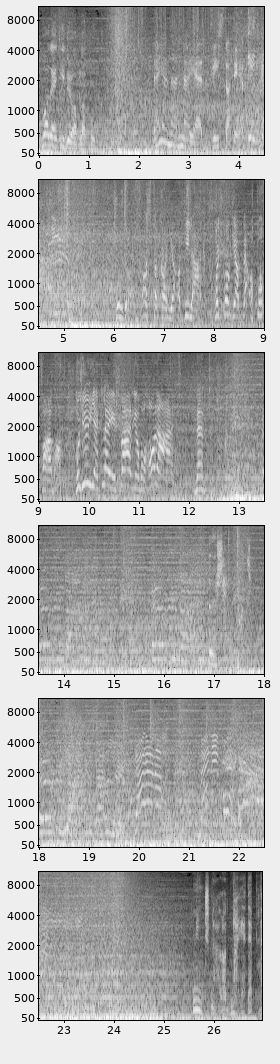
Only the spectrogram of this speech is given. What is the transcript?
Van egy időablakunk. Diana Nayed visszatér. Tudom, azt akarja a világ, hogy fogjam be a pofámat, hogy üljek le és várjam a halált. Nem tudok. Őserő vagy. Diana! Menni fog! Nincs nálad Nayedebb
